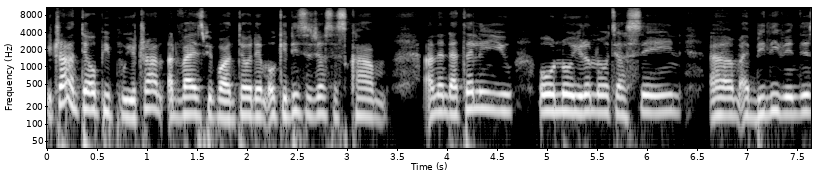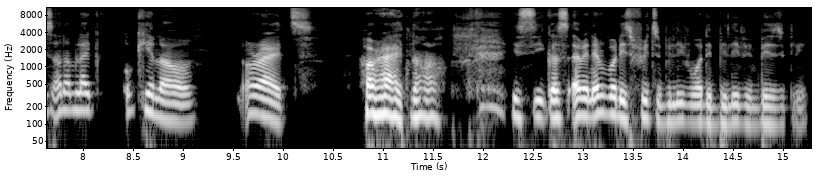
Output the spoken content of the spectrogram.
you try and tell people, you try and advise people and tell them, okay, this is just a scam. And then they're telling you, oh no, you don't know what you're saying. Um, I believe in this. And I'm like, okay now. All right. All right now. You see, because I mean, everybody's free to believe what they believe in, basically.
